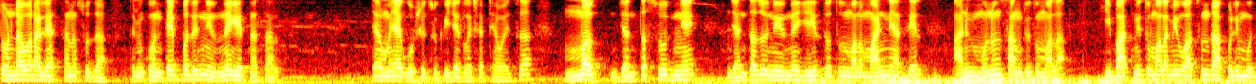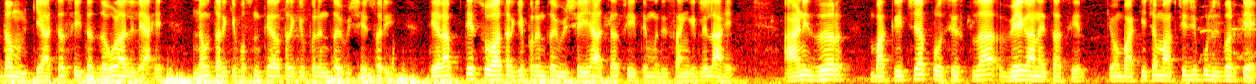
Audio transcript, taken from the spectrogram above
तोंडावर आली असताना सुद्धा तुम्ही कोणत्याही पद्धतीने निर्णय घेत नसाल तर मग या गोष्टी चुकीच्या आहेत लक्षात ठेवायचं. मग जनता सुज्ञ आहे. जनता जो निर्णय घेईल तो तुम्हाला मान्य असेल. आणि म्हणून सांगतो तुम्हाला ही बातमी तुम्हाला मी वाचून दाखवली मुद्दा म्हणून की आचारसंहिता जवळ आलेली आहे. नऊ तारखेपासून तेरा तारखेपर्यंतचा विषय सॉरी तेरा ते सोळा तारखेपर्यंतचा विषय ह्या आचारसंहितेमध्ये सांगितलेला आहे. आणि जर बाकीच्या प्रोसेसला वेग आणायचा असेल किंवा बाकीच्या मागची जी पोलीस भरती आहे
